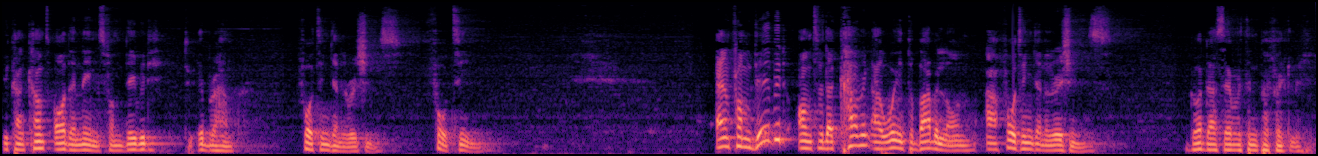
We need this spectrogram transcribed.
You can count all the names from David to Abraham. 14 generations. 14. And from David unto the carrying away into Babylon are 14 generations. God does everything perfectly.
